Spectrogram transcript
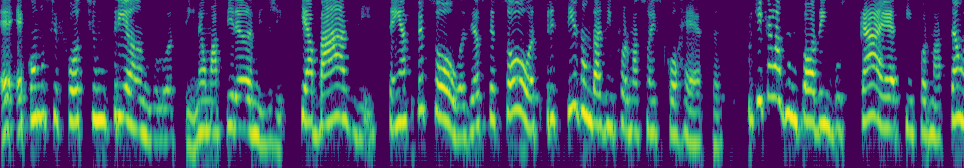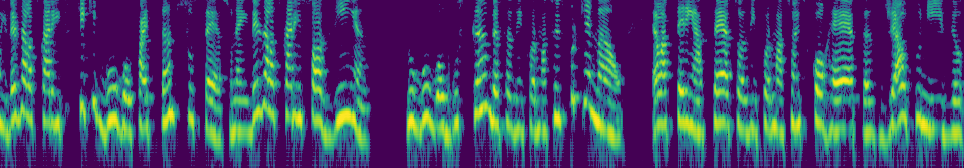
é, é, como se fosse um triângulo, assim, né? uma pirâmide, que a base tem as pessoas, e as pessoas precisam das informações corretas. Por que, que elas não podem buscar essa informação, em vez de elas ficarem. Por que, que Google faz tanto sucesso, né? Em vez de elas ficarem sozinhas no Google buscando essas informações, por que não? Elas terem acesso às informações corretas, de alto nível,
